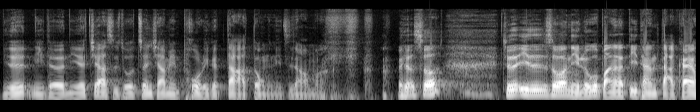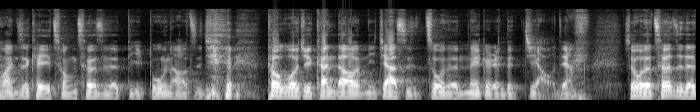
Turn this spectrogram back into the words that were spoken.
你的你的你的驾驶座正下面破了一个大洞，你知道吗？我就说，就是意思是说，你如果把那个地毯打开的话，你是可以从车子的底部，然后直接 透过去看到你驾驶座的那个人的脚，这样。所以我的车子的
